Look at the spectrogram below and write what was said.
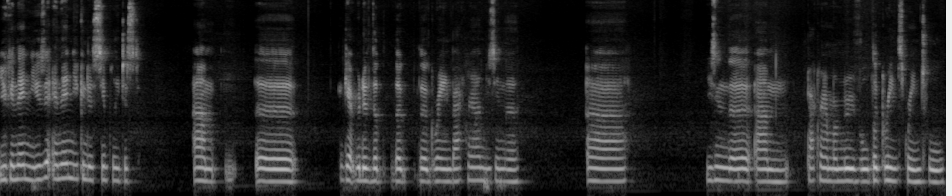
you can then use it and then you can just simply just um, uh, get rid of the, the, the green background using the uh, using the um, background removal, the green screen tool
